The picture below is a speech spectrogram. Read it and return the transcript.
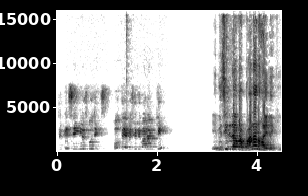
তুই বেশি ইংলিশ বুঝিস? বলতে এবিসিডি বানান কি? এবিসিডিটা আবার বানান হয় নাকি?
